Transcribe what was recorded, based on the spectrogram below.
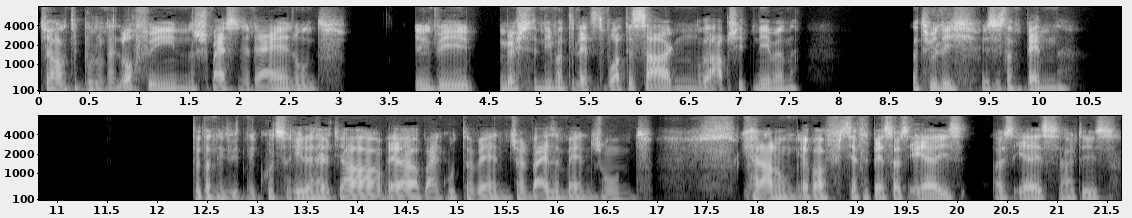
Tja, die buddeln ein Loch für ihn, schmeißen ihn rein und irgendwie möchte niemand die letzten Worte sagen oder Abschied nehmen. Natürlich ist es dann Ben, der dann irgendwie eine kurze Rede hält. Ja, er war ein guter Mensch, ein weiser Mensch und keine Ahnung, er war sehr viel besser als er ist, als er es halt ist,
